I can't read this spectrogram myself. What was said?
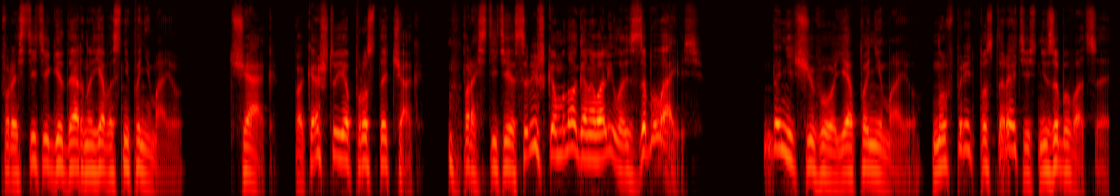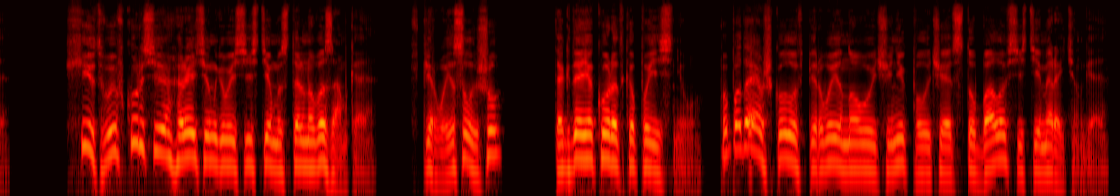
Простите, Гедар, но я вас не понимаю. Чак. Пока что я просто Чак. Простите, слишком много навалилось, забываюсь. Да ничего, я понимаю. Но впредь постарайтесь не забываться. Хит, вы в курсе рейтинговой системы Стального замка? Впервые слышу. Тогда я коротко поясню. Попадая в школу впервые, новый ученик получает 100 баллов в системе рейтинга.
